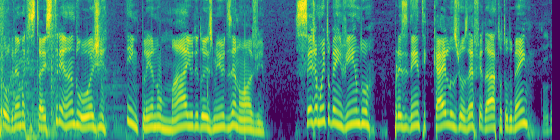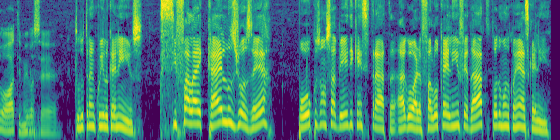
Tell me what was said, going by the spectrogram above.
Programa que está estreando hoje em pleno maio de 2019. Seja muito bem-vindo, presidente Carlos José Fedato, tudo bem? Tudo ótimo, e você? Tudo tranquilo, Carlinhos. Se falar é Carlos José, poucos vão saber de quem se trata. Agora, falou Carlinho Fedato, todo mundo conhece Carlinho?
